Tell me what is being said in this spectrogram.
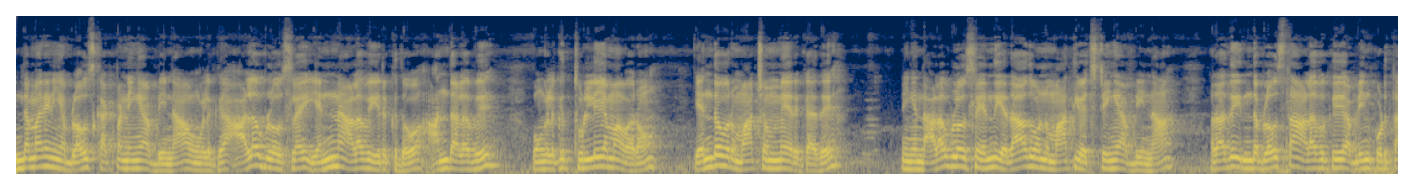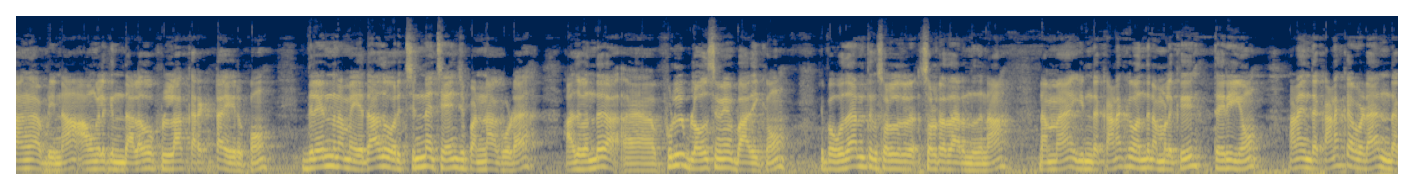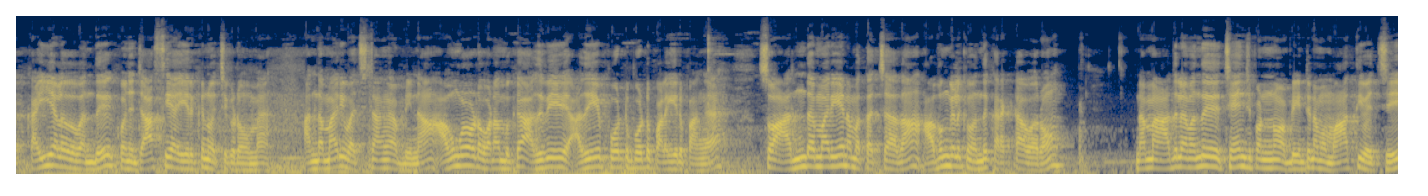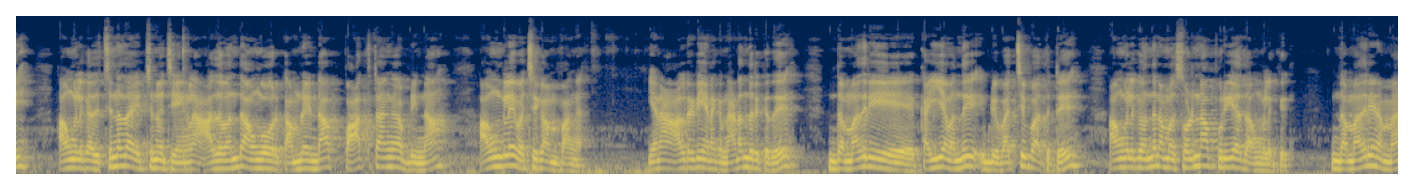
இந்த மாதிரி நீங்கள் ப்ளவுஸ் கட் பண்ணீங்க அப்படின்னா உங்களுக்கு அளவு ப்ளவுஸில் என்ன அளவு இருக்குதோ அந்த அளவு உங்களுக்கு துல்லியமாக வரும். எந்த ஒரு மாற்றமுமே இருக்காது. நீங்கள் இந்த அளவு ப்ளவுஸில் இருந்து ஏதாவது ஒன்று மாற்றி வச்சிட்டிங்க அப்படின்னா அதாவது இந்த ப்ளவுஸ் தான் அளவுக்கு அப்படின்னு கொடுத்தாங்க அப்படின்னா அவங்களுக்கு இந்த அளவு ஃபுல்லாக கரெக்டாக இருக்கும். இதுலேருந்து நம்ம ஏதாவது ஒரு சின்ன சேஞ்ச் பண்ணால் கூட அது வந்து ஃபுல் ப்ளவுஸுமே பாதிக்கும். இப்போ உதாரணத்துக்கு சொல்ற சொல்கிறதா இருந்ததுன்னா நம்ம இந்த கணக்கு வந்து நம்மளுக்கு தெரியும். ஆனால் இந்த கணக்கை விட இந்த கையளவு வந்து கொஞ்சம் ஜாஸ்தியாக இருக்குன்னு வச்சுக்கிடுவோமே. அந்த மாதிரி வச்சுட்டாங்க அப்படின்னா அவங்களோட உடம்புக்கு அதுவே அதையே போட்டு போட்டு பழகிருப்பாங்க ஸோ அந்த மாதிரியே நம்ம தைச்சாதான் அவங்களுக்கு வந்து கரெக்டாக வரும். நம்ம அதில் வந்து சேஞ்ச் பண்ணணும் அப்படின்ட்டு நம்ம மாற்றி வச்சு அவங்களுக்கு அது சின்னதாகிடுச்சுன்னு வச்சுக்கங்களேன். அதை வந்து அவங்க ஒரு கம்ப்ளைண்ட்டாக பார்த்துட்டாங்க அப்படின்னா அவங்களே வச்சு காமிப்பாங்க. ஏன்னா ஆல்ரெடி எனக்கு நடந்திருக்குது. இந்த மாதிரி கையை வந்து இப்படி வச்சு பார்த்துட்டு அவங்களுக்கு வந்து நம்ம சொன்னால் புரியாது அவங்களுக்கு. இந்த மாதிரி நம்ம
